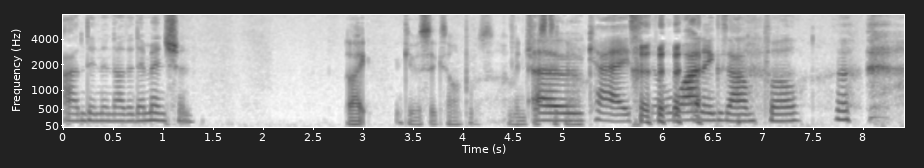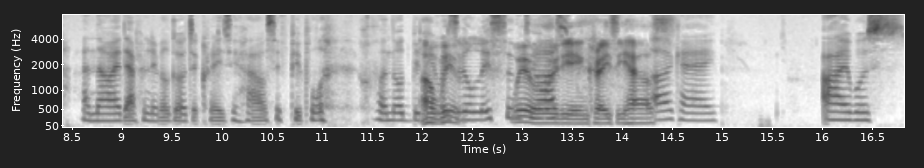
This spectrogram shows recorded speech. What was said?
and in another dimension. Like, give us examples. I'm interested. now. Okay, so one example. and now I definitely will go to Crazy House if people who are not oh, believers Oh, will listen We're to us. already in Crazy House. Okay. I was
